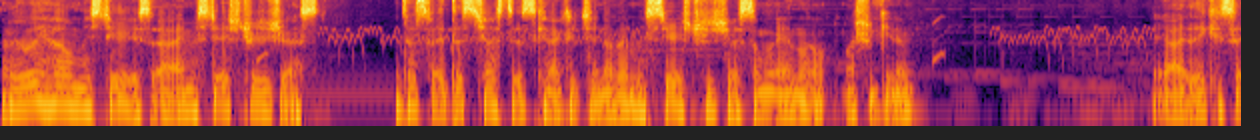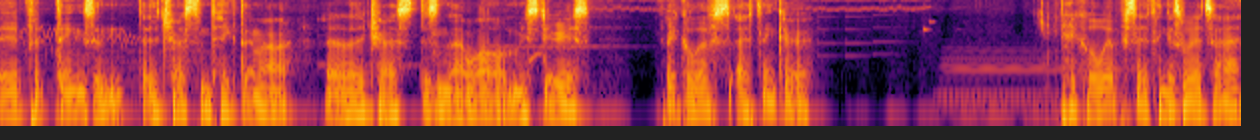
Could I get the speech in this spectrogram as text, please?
I really have a mysterious, uh, a mysterious treasure chest. That's right, this chest is connected to another mysterious chest somewhere in the Mushroom Kingdom. Yeah, they could say put things in the chest and take them out of the chest. Isn't that well mysterious? Pickle lips, I think, are pickle whips. I think is where it's at.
